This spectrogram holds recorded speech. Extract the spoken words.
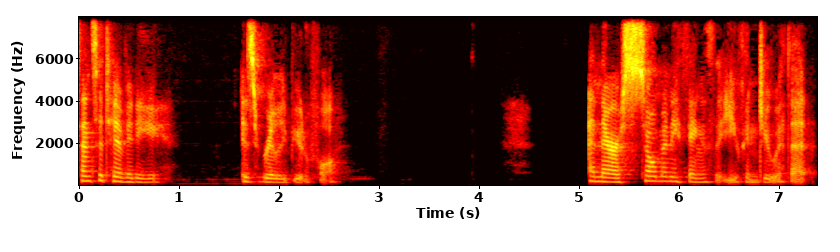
Sensitivity is really beautiful. And there are so many things that you can do with it.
